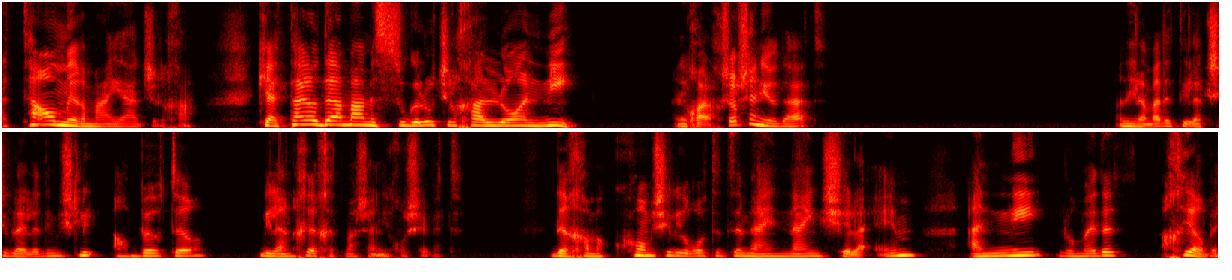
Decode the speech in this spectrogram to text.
אתה אומר מה היעד שלך. כי אתה יודע מה המסוגלות שלך, לא אני. אני יכולה לחשוב שאני יודעת. אני למדתי להקשיב לילדים שלי הרבה יותר מלהנכיח את מה שאני חושבת. דרך המקום של לראות את זה מהעיניים שלהם, אני לומדת הכי הרבה.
